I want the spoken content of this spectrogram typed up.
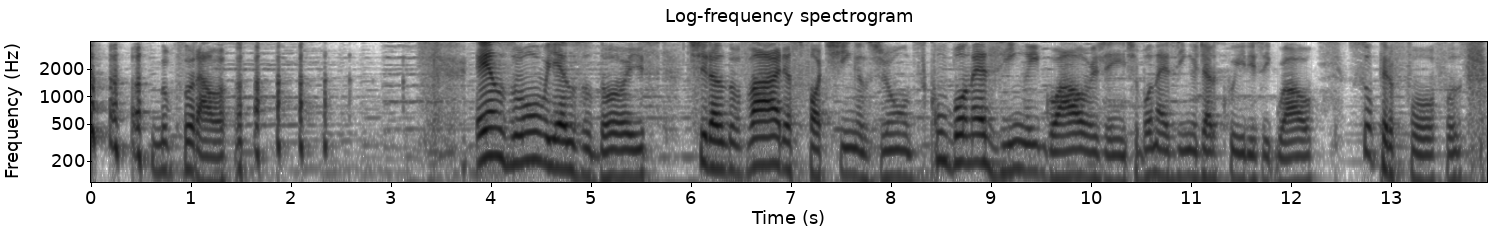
no plural. Enzo 1 e Enzo 2, tirando várias fotinhas juntos, com bonezinho igual, gente, bonezinho de arco-íris igual, super fofos.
